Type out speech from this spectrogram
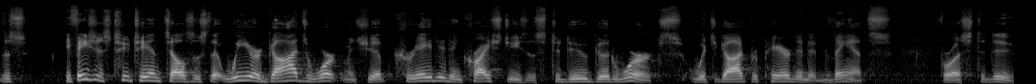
This, Ephesians 2:10 tells us that we are God's workmanship created in Christ Jesus to do good works which God prepared in advance for us to do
